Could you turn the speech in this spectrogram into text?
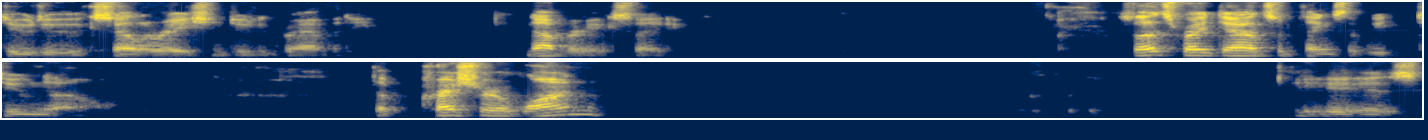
due to acceleration due to gravity. Not very exciting. So let's write down some things that we do know. The pressure one is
